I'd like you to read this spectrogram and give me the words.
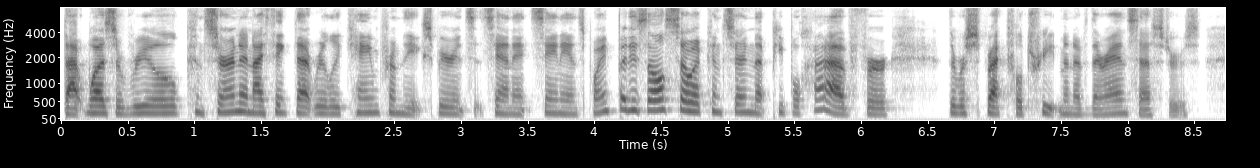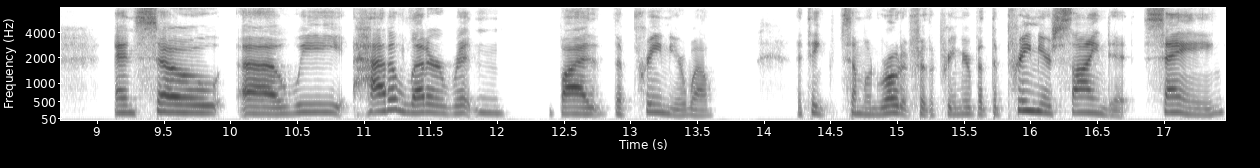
That was a real concern. And I think that really came from the experience at St. Anne's Point, but it's also a concern that people have for the respectful treatment of their ancestors. And so uh, we had a letter written by the premier. Well, I think someone wrote it for the premier, but the premier signed it saying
